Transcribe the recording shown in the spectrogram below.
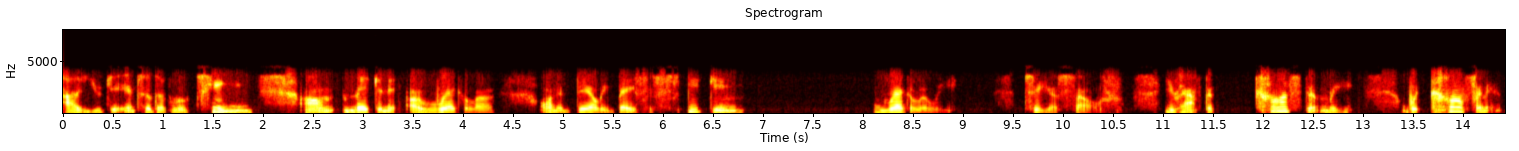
how you get into the routine, um, making it a regular on a daily basis, speaking regularly to yourself. You have to constantly, with confidence,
